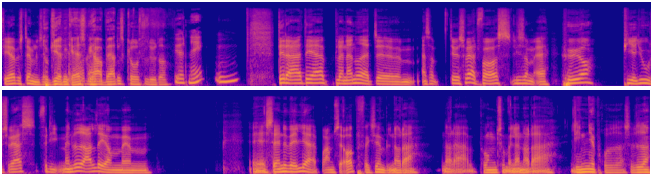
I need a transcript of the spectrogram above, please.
fjerde bestemmelse. Du giver den gas, vi har verdens klogeste lytter. Fyr den af. Mm. Det der er, det er blandt andet, at øh, altså, det er jo svært for os ligesom at høre Pia Jules vers, fordi man ved aldrig om øh, øh, Sande vælger at bremse op, for eksempel, når der, når der er punktum, eller når der er linjebrud og så videre.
